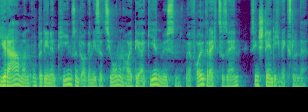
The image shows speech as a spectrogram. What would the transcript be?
Die Rahmen, unter denen Teams und Organisationen heute agieren müssen, um erfolgreich zu sein, sind ständig wechselnde.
